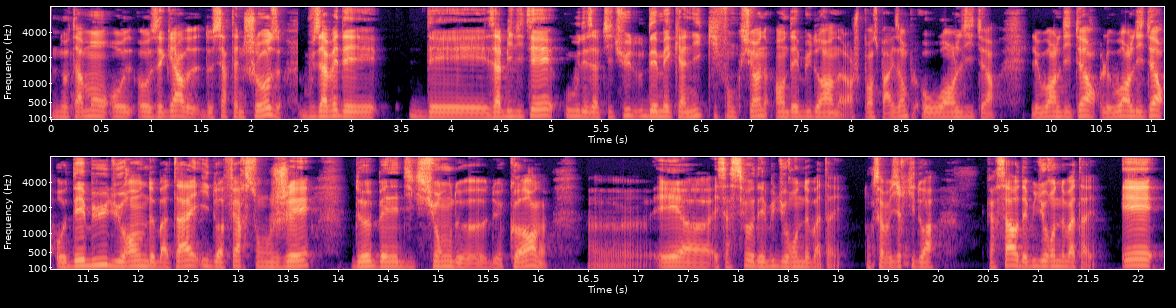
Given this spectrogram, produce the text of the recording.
notamment aux, égards de, certaines choses. Vous avez des, des habilités ou des aptitudes ou des mécaniques qui fonctionnent en début de round. Alors je pense par exemple au World Eater. Les World Eater, le World Eater, au début du round de bataille, il doit faire son jet de bénédiction de, de cornes. Euh, et, et, ça se fait au début du round de bataille. Donc ça veut dire qu'il doit faire ça au début du round de bataille. Et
